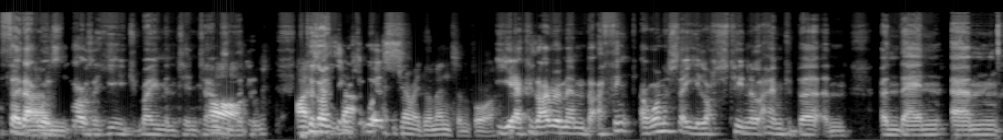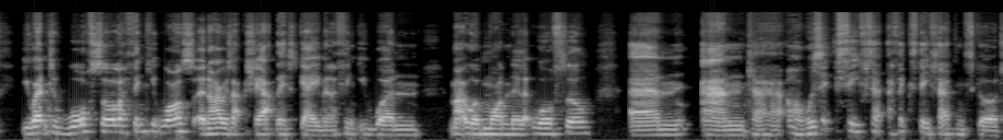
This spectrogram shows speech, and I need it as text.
So that was Um, that was a huge moment in terms Oh, of the I because I think think that it was generated momentum for us. yeah because I remember I think I want to say you lost two 0 at home to Burton and then um you went to Walsall I think it was and I was actually at this game and I think you won might have won one 0 at Walsall um and uh, oh was it Steve Se- I think Steve Seddon scored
